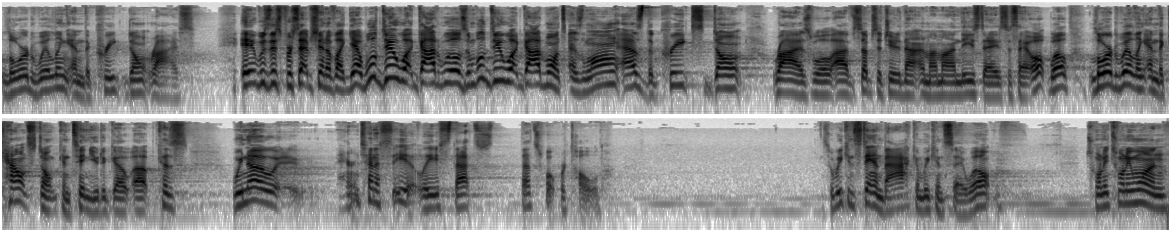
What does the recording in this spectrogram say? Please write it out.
Lord willing, and the creek don't rise. It was this perception of, like, yeah, we'll do what God wills and we'll do what God wants as long as the creeks don't rise. Well, I've substituted that in my mind these days to say, oh, well, Lord willing, and the counts don't continue to go up, because we know here in Tennessee, at least, that's, that's what we're told. So we can stand back and we can say, well, 2021,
